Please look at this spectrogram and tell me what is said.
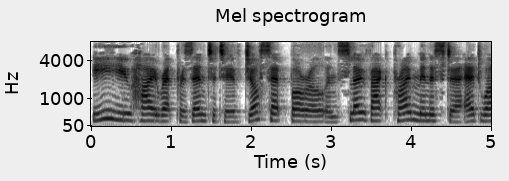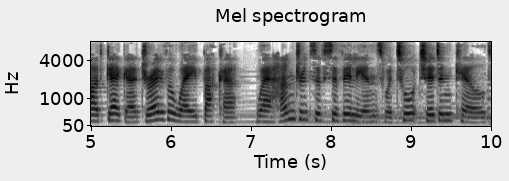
EU High Representative Josep Borrell and Slovak Prime Minister Eduard Gega drove away Bucha, where hundreds of civilians were tortured and killed.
